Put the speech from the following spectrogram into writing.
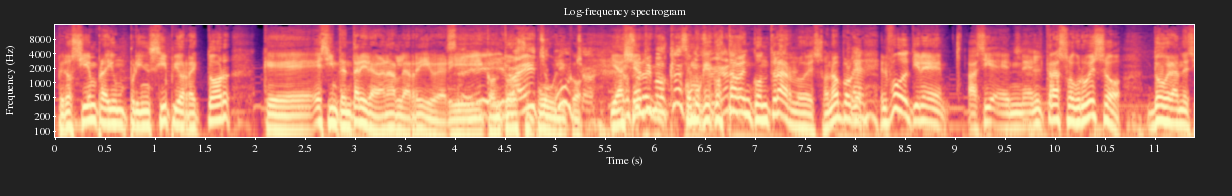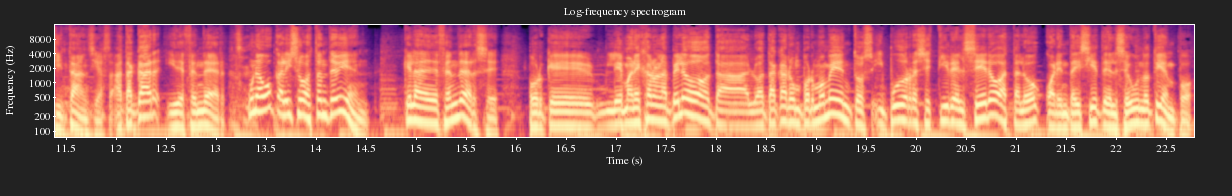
pero siempre hay un principio rector que es intentar ir a ganarle a River y, con y todo lo ha su hecho público. mucho. Y Los ayer como que que costaba encontrarlo eso, ¿no? Porque Claro. el fútbol tiene, así, en el trazo grueso, dos grandes instancias, atacar y defender. Una Boca le hizo bastante bien, que la de defenderse, porque le manejaron la pelota, lo atacaron por momentos y pudo resistir el cero hasta los 47 del segundo tiempo.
